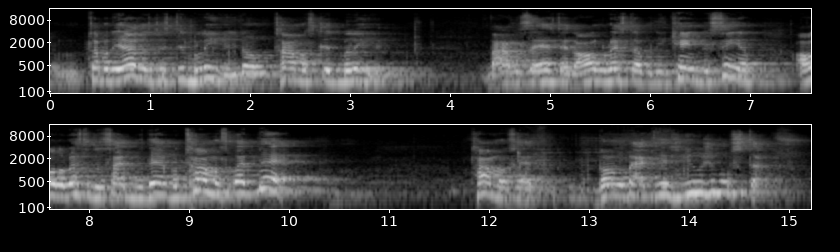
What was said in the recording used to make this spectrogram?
And some of the others just didn't believe it. You know, Thomas couldn't believe it. Bible says that all the rest of them, when he came to see him, all the rest of the disciples were there, but Thomas wasn't there. Thomas had gone back to his usual stuff.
